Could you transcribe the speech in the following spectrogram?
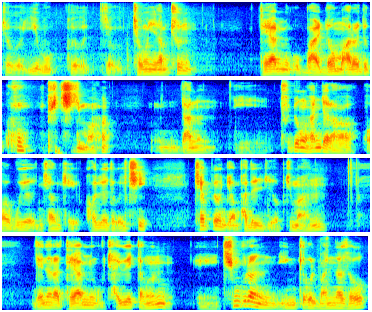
저거 이북 그저 정은이 삼촌 대한민국 말 너무 알아듣고 비치지 마. 음, 나는 이 투병 환자라 어, 우연치 않게 걸려도 그렇지 체포영장 받을 일 없지만 내 나라 대한민국 자유의 땅은 이 친구라는 인격을 만나서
